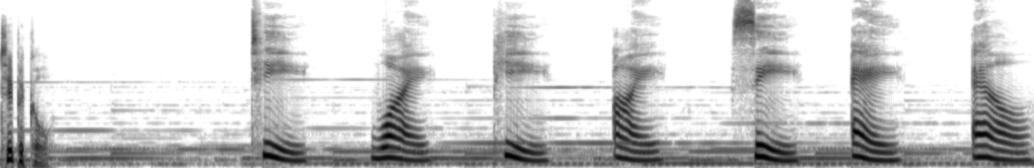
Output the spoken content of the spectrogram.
Typical T Y P I C A L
